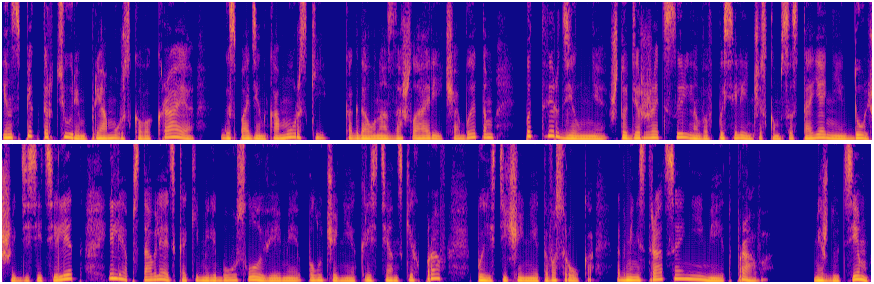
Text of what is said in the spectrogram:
Инспектор тюрем Приамурского края, господин Коморский, когда у нас зашла речь об этом, подтвердил мне, что держать сыльного в поселенческом состоянии дольше десяти лет или обставлять какими-либо условиями получения крестьянских прав по истечении этого срока администрация не имеет права. Между тем,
